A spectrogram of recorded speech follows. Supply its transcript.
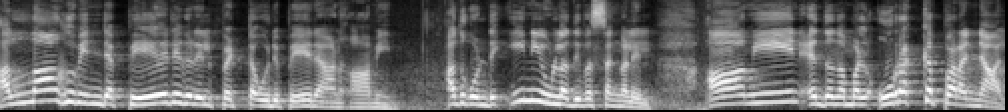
അള്ളാഹുവിന്റെ പേരുകളിൽപ്പെട്ട ഒരു പേരാണ് ആമീൻ. അതുകൊണ്ട് ഇനിയുള്ള ദിവസങ്ങളിൽ ആമീൻ എന്ന് നമ്മൾ ഉറക്കെ പറഞ്ഞാൽ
